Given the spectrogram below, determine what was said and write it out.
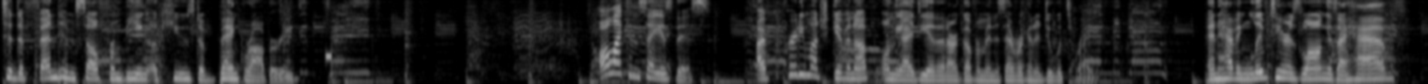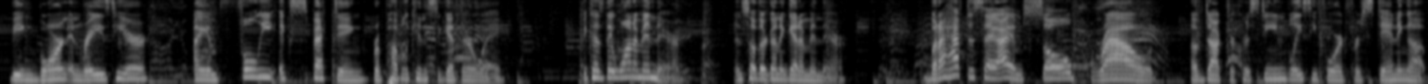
to defend himself from being accused of bank robbery. All I can say is this I've pretty much given up on the idea that our government is ever going to do what's right. And having lived here as long as I have, being born and raised here, I am fully expecting Republicans to get their way because they want them in there. And so they're going to get them in there. But I have to say, I am so proud of Dr. Christine Blasey Ford for standing up.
